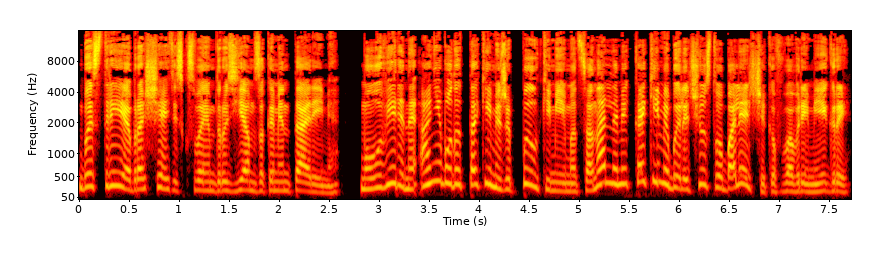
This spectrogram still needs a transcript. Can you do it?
быстрее обращайтесь к своим друзьям за комментариями. Мы уверены, они будут такими же пылкими и эмоциональными, какими были чувства болельщиков во время игры.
